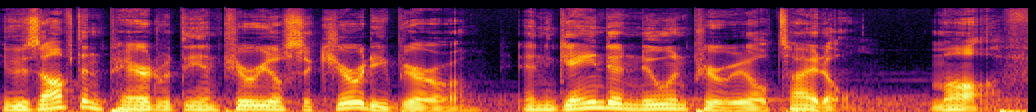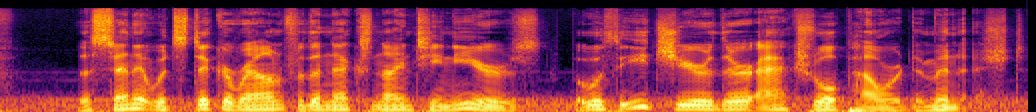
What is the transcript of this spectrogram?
He was often paired with the Imperial Security Bureau and gained a new Imperial title, Moff. The Senate would stick around for the next 19 years, but with each year their actual power diminished.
